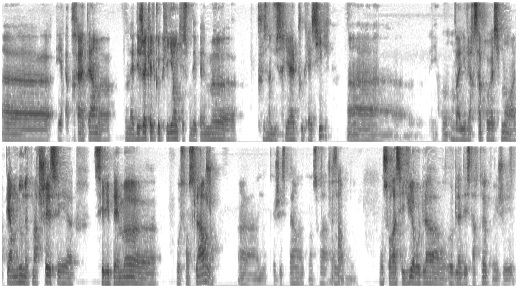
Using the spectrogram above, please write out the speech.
et après, à terme, on a déjà quelques clients qui sont des PME plus industriels, plus classiques. et on, va aller vers ça progressivement. À terme, nous, notre marché, c'est les PME au sens large. donc, j'espère qu'on sera, on, saura séduire au-delà au -delà des startups. J'ai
